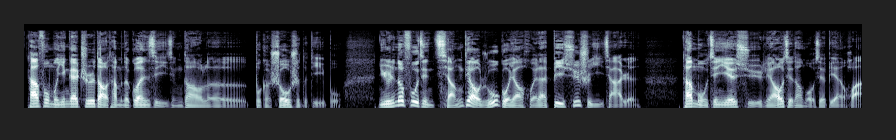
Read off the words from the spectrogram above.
他父母应该知道，他们的关系已经到了不可收拾的地步。女人的父亲强调，如果要回来，必须是一家人。他母亲也许了解到某些变化，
